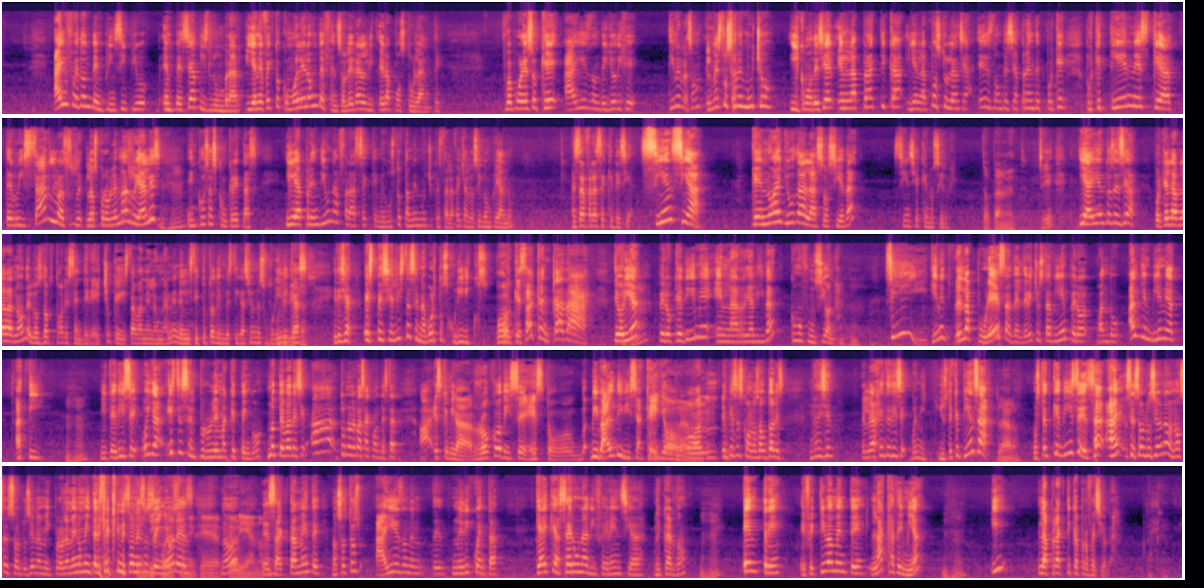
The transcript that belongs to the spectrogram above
Ahí fue donde en principio empecé a vislumbrar, y en efecto, como él era un defensor, era, era postulante, fue por eso que ahí es donde yo dije, tiene razón, el maestro sabe mucho. Y como decía él, en la práctica y en la postulancia es donde se aprende. ¿Por qué? Porque tienes que aterrizar los, los problemas reales en cosas concretas. Y le aprendí una frase que me gustó también mucho, que hasta la fecha lo sigo empleando. Esa frase que decía, ciencia que no ayuda a la sociedad, ciencia que no sirve. Totalmente. ¿sí? Y ahí entonces decía, porque él hablaba ¿no? de los doctores en Derecho que estaban en la UNAM, en el Instituto de Investigaciones Jurídicas, Jurídicas. y decía, especialistas en abortos jurídicos, porque sacan cada teoría, pero que dime en la realidad cómo funciona. Sí, tiene, es la pureza del derecho, está bien, pero cuando alguien viene a, a ti y te dice, oiga, este es el problema que tengo, no te va a decir, ah, tú no le vas a contestar, ah, es que mira, Rocco dice esto, Vivaldi dice aquello, Claro. o empiezas con los autores, y no dicen, la gente dice, bueno, ¿y- ¿y usted qué piensa? Claro. ¿Usted qué dice? ¿Se soluciona o no se soluciona mi problema? Y no me interesa quiénes son ¿Quién esos eso, señores. ni qué teoría, ¿no? Exactamente. Nosotros ahí es donde eh, me di cuenta que hay que hacer una diferencia, Ricardo, entre efectivamente la academia y la práctica profesional.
